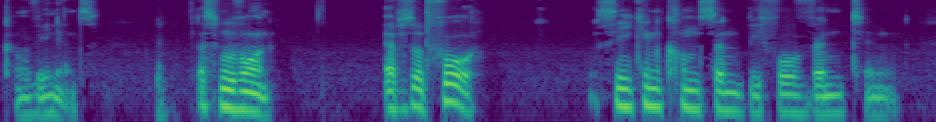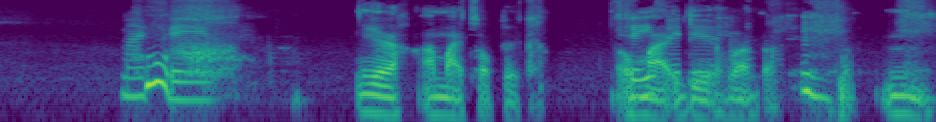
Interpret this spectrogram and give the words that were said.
convenience. Let's move on. Episode four seeking consent before venting. My Whew. fave. Yeah, and my topic. Or my idea. idea, rather. Mm.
